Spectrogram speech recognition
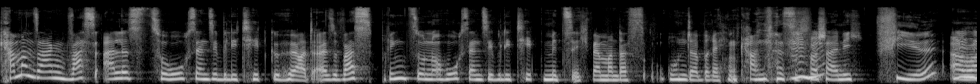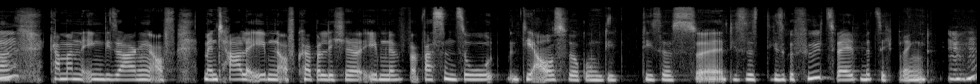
kann man sagen, was alles zur Hochsensibilität gehört? Also was bringt so eine Hochsensibilität mit sich, wenn man das runterbrechen kann? Das ist mhm. wahrscheinlich viel, aber mhm. kann man irgendwie sagen, auf mentaler Ebene, auf körperlicher Ebene, was sind so die Auswirkungen, die dieses, äh, dieses, diese Gefühlswelt mit sich bringt. Mhm.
